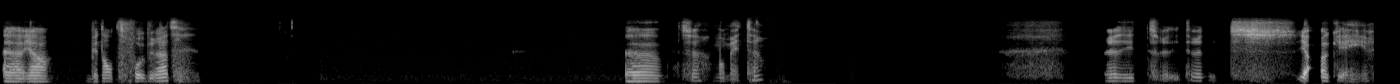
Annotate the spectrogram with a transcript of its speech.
ja, ik ben altijd voorbereid. Zo, moment, hè. Reddit, Reddit, Reddit. Ja, oké, hier.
